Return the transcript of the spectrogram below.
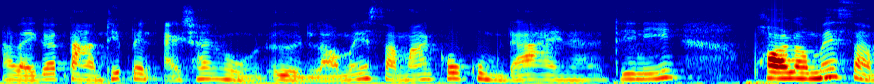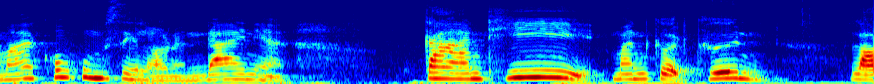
อะไรก็ตามที่เป็น action ของคนอื่น เราไม่สามารถควบคุมได้นะทีนี้พอเราไม่สามารถควบคุมสิ่งเหล่านั้นได้เนี่ยการที่มันเกิดขึ้น เรา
